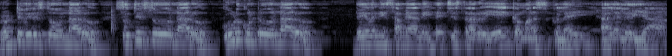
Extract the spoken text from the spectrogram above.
రొట్టె విరుస్తూ ఉన్నారు శుతిస్తూ ఉన్నారు కూడుకుంటూ ఉన్నారు దేవుని సమయాన్ని హెచ్చిస్తున్నారు ఏక మనసుకులై హల్లెలూయా.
